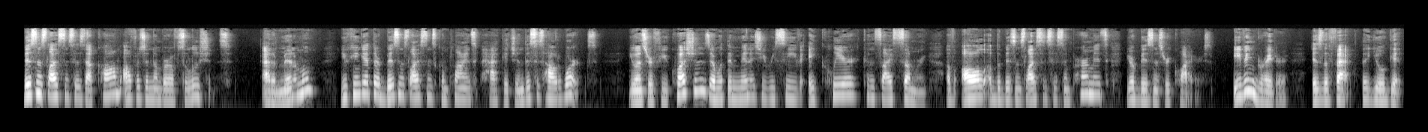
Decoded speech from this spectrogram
BusinessLicenses.com offers a number of solutions. At a minimum, you can get their business license compliance package, and this is how it works. You answer a few questions, and within minutes, you receive a clear, concise summary of all of the business licenses and permits your business requires. Even greater is the fact that you'll get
